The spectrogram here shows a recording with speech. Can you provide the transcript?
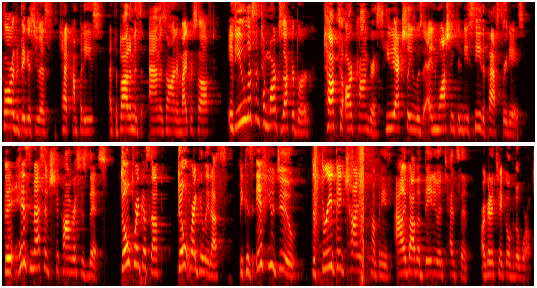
far the biggest US tech companies. At the bottom is Amazon and Microsoft. If you listen to Mark Zuckerberg talk to our Congress, he actually was in Washington DC the past three days. His message to Congress is this. Don't break us up. Don't regulate us. Because if you do, the three big Chinese companies, Alibaba, Baidu, and Tencent, are going to take over the world.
